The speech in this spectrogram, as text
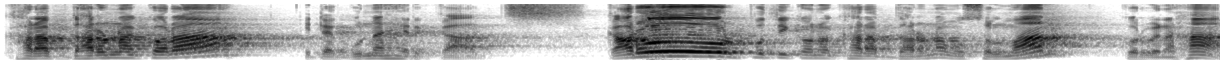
খারাপ ধারণা করা, এটা গুনাহের কাজ। কারোর প্রতি কোনো খারাপ ধারণা মুসলমান করবে না। হ্যাঁ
